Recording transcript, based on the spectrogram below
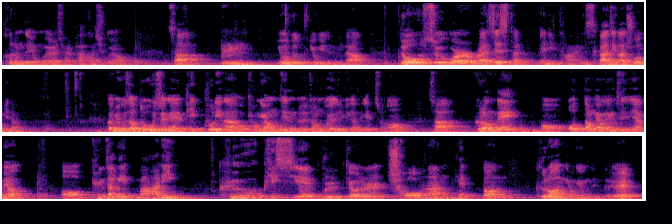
흐름 내용을 잘 파악하시고요. 자, 요부 여기입니다. Those who were resistant many times까지가 주어입니다. 그럼 여기서 those는 people이나 뭐 경영진들 정도의 의미가 되겠죠. 자, 그런데 어, 어떤 경영진이냐면 어, 굉장히 많이 그 PC의 물결을 저항했던 그러한 경영진들.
